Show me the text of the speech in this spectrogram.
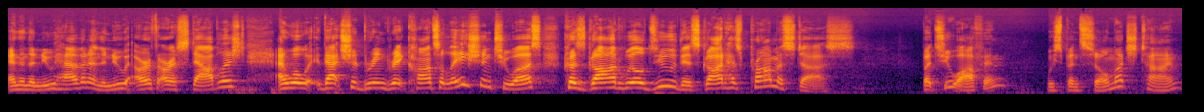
And then the new heaven and the new earth are established. And well, that should bring great consolation to us because God will do this. God has promised us. But too often, we spend so much time,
